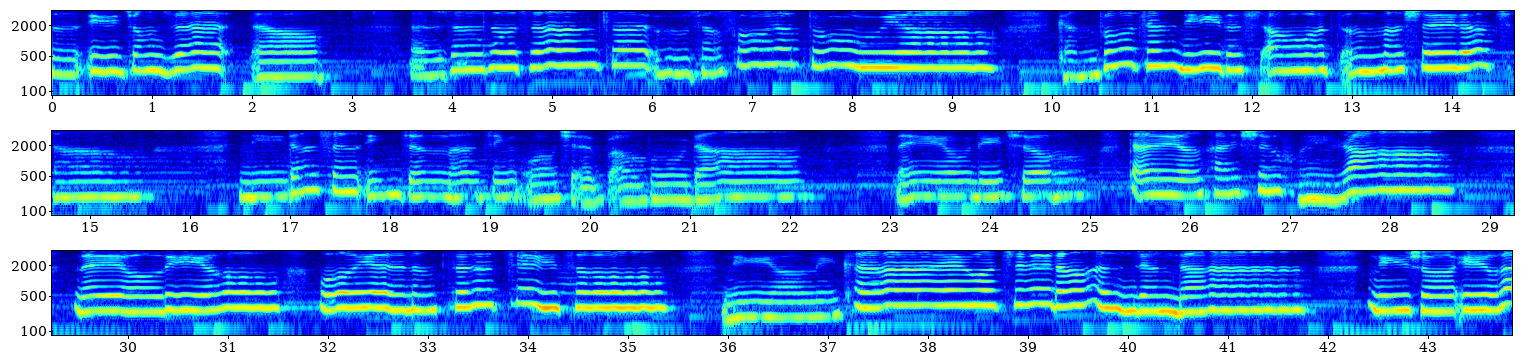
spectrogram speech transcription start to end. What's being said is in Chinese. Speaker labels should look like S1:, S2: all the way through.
S1: 是一种解药。人生就像在路上服的毒药，看不见你的笑，我怎么睡得着？你的身影这么近，我却抱不到。没有地球，太阳还是会绕。没有理由。我也能自己走。你要离开，我知道很简单。你说依赖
